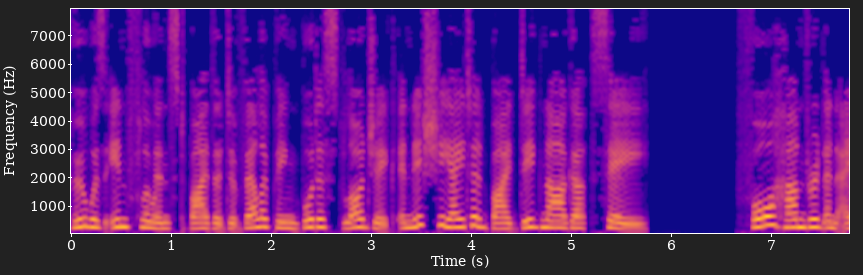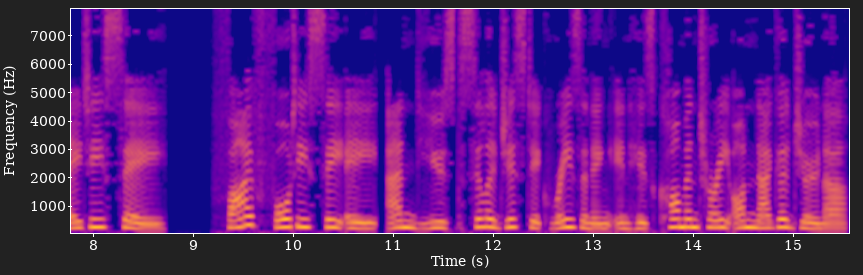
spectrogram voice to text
who was influenced by the developing Buddhist logic initiated by Dignaga c. 480 c. 540 CE, and used syllogistic reasoning in his commentary on Nagarjuna.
